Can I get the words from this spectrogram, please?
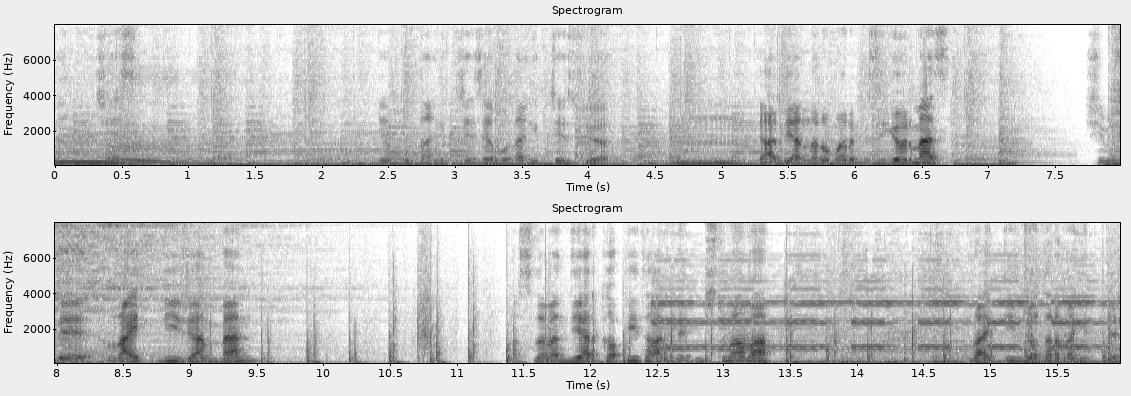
Gideceğiz. Ya buradan gideceğiz ya buradan gideceğiz diyor. Hmm, gardiyanlar umarım bizi görmez. Şimdi right diyeceğim ben. Aslında ben diğer kapıyı tarif etmiştim ama right deyince o tarafa gitti.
